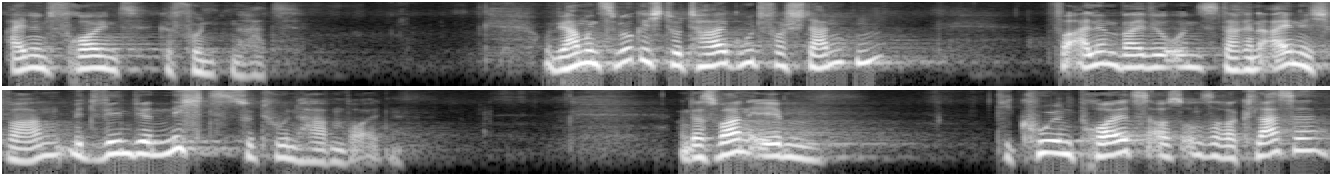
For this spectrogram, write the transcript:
einen Freund gefunden hat. Und wir haben uns wirklich total gut verstanden vor allem weil wir uns darin einig waren, mit wem wir nichts zu tun haben wollten. Und das waren eben die coolen Prolls aus unserer Klasse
